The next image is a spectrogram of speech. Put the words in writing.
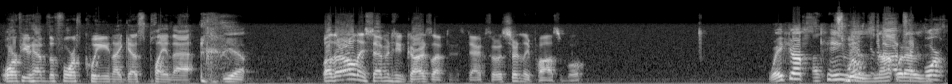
Or if you have the fourth queen, I guess play that. Yeah. Well, there are only 17 cards left in this deck, so it's certainly possible. Wake up Uh, King Will is not what I was.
